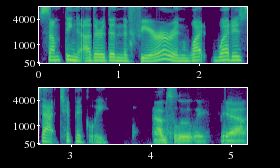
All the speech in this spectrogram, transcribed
something other than the fear, and what what is that typically? Absolutely, yeah,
